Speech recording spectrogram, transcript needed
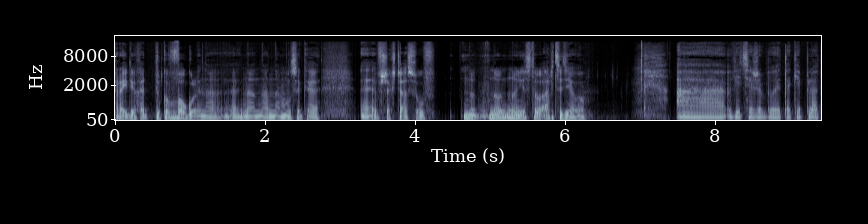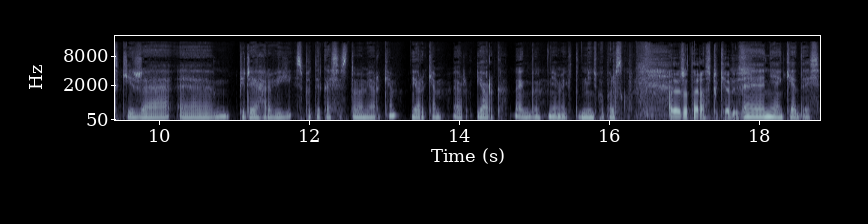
Radiohead, tylko w ogóle na, na, na, na muzykę wszechczasów, no, no, no jest to arcydzieło. A wiecie, że były takie plotki, że PJ Harvey spotyka się z Tomem Yorkiem? Yorkiem, York, jakby, nie wiem jak to odmienić po polsku. Ale że teraz czy kiedyś? E, nie, kiedyś.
